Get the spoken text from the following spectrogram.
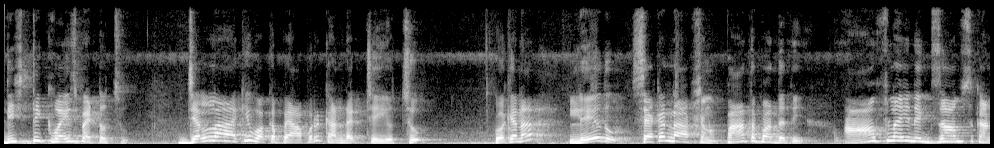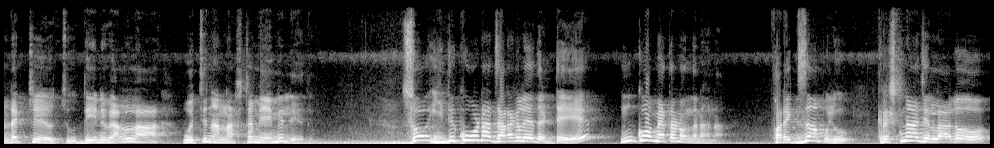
డిస్టిక్ వైజ్ పెట్టొచ్చు. జిల్లాకి ఒక పేపర్ కండక్ట్ చేయొచ్చు. ఓకేనా? లేదు సెకండ్ ఆప్షన్ పాత పద్ధతి. ఆఫ్లైన్ ఎగ్జామ్స్ కండక్ట్ చేయొచ్చు. దీనివల్ల వచ్చిన నష్టం ఏమీ లేదు. సో ఇది కూడా జరగలేదంటే ఇంకో మెథడ్ ఉంది నాన్న. ఫర్ ఎగ్జాంపుల్ కృష్ణా జిల్లాలో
